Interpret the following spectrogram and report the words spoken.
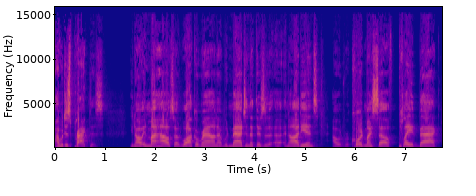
I would just practice. You know, in my house, I would walk around. I would imagine that there's a, a, an audience. I would record myself, play it back,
